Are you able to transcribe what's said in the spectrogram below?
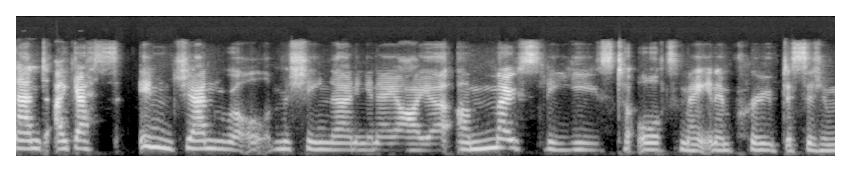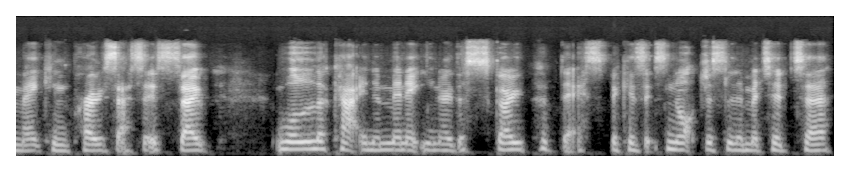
And I guess in general, machine learning and AI are, are mostly used to automate and improve decision making processes. So we'll look at in a minute, you know, the scope of this because it's not just limited to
